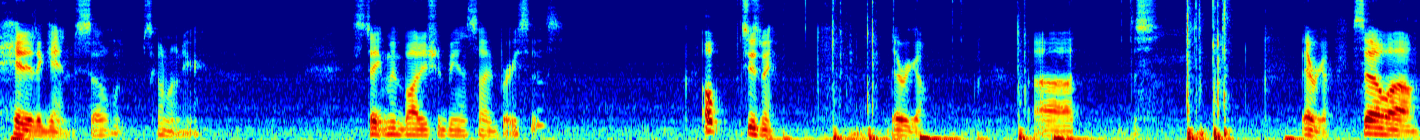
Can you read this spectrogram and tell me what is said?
hit it again. So what's going on here? Statement body should be inside braces. Oh, excuse me. There we go. Uh, this. There we go. So um,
